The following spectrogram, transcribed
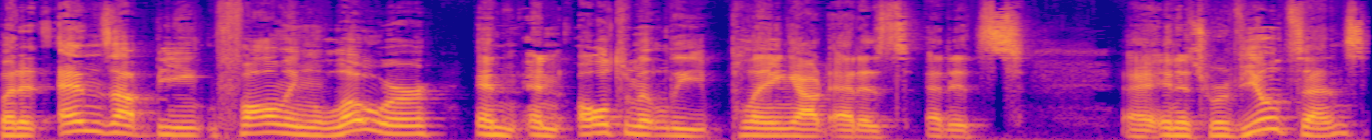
but it ends up being falling lower and and ultimately playing out at its at its uh, in its revealed sense.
